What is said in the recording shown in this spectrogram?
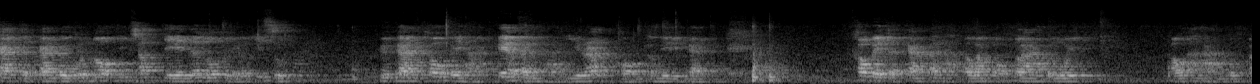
การจัดการโดยคนนอกที่ชัดเจนและล้มเหลวที่สุด คือการเข้าไปหาแก้ปัญหาอิรักของอเมริกัน เข้าไปจัดการปัญหาตะวันออกกลางโดยเอาทหารลงไป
